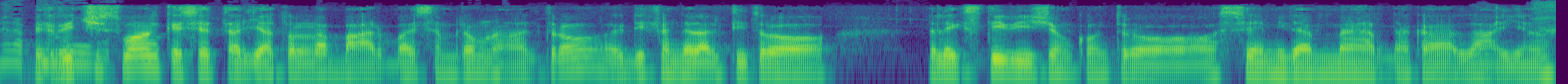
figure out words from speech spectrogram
Era E più... Rich Swann che si è tagliato la barba e sembra un altro e difenderà il titolo dell'X Division contro Semi da merda Calagna.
